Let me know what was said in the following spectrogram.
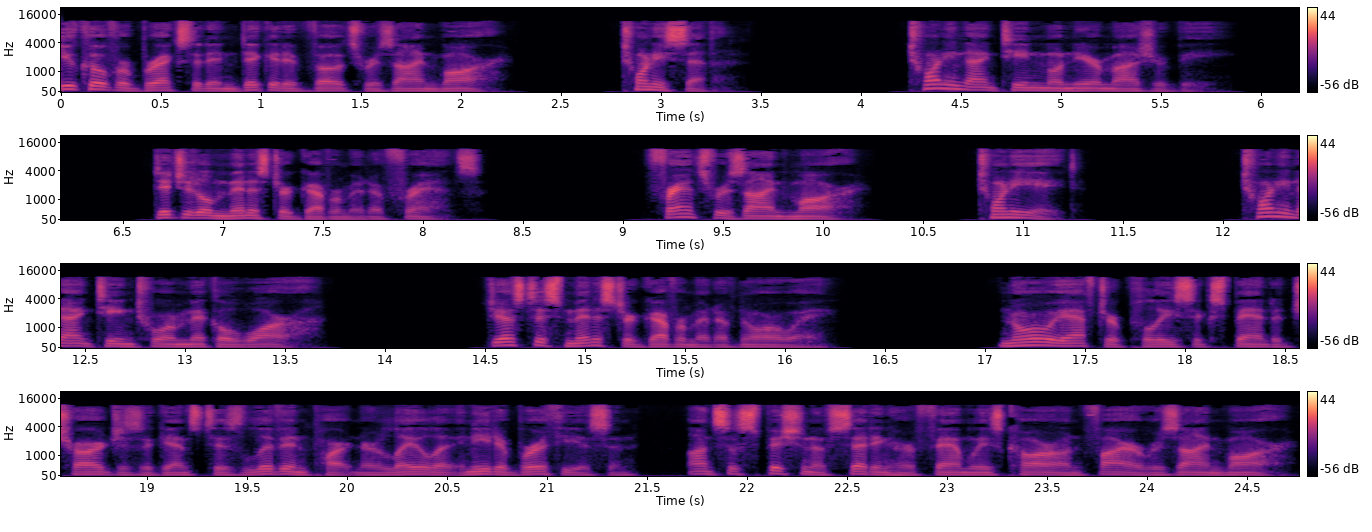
UK over Brexit indicative votes resigned Mar. 27. 2019 Mounir Mahjoubi. Digital Minister Government of France. France resigned Mar. 28. 2019 Tor Mikkel Wara. Justice Minister Government of Norway. Norway after police expanded charges against his live-in partner Laila Anita Bertheussen, on suspicion of setting her family's car on fire resigned Mar.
